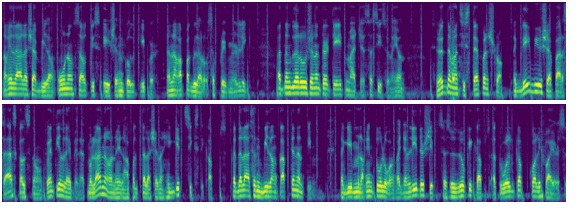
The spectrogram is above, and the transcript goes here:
nakilala siya bilang unang Southeast Asian goalkeeper na nakapaglaro sa Premier League. At naglaro siya ng 38 matches sa season na yon. Sunod naman si Stefan Strock. Nag-debut siya para sa Ascals noong 2011 at mula noon ay nakapagtala siya ng higit 60 cups. Kadalasan bilang captain ng team. Naging malaking tulong ang kanyang leadership sa Suzuki Cups at World Cup qualifiers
